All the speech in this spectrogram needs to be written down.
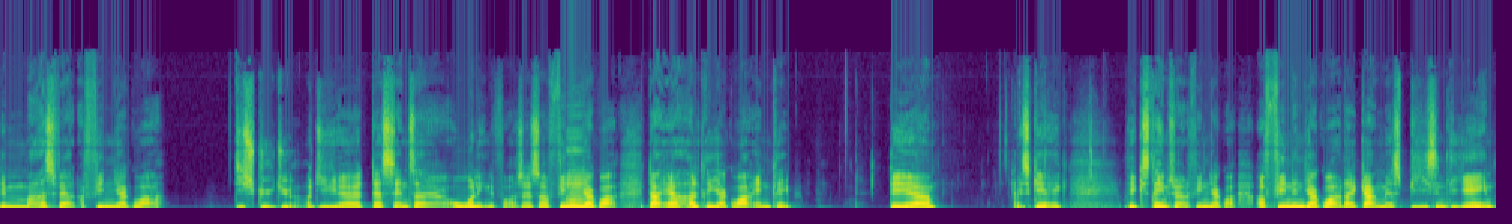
det er meget svært at finde jaguar. De skydyr, og de er, deres sanser er overlegne for os. Altså at finde mm. Mm. en jaguar. Der er aldrig jaguar-angreb. Det er... Det sker ikke. Det er ekstremt svært at finde en jaguar. At finde en jaguar, der er i gang med at spise en lian,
